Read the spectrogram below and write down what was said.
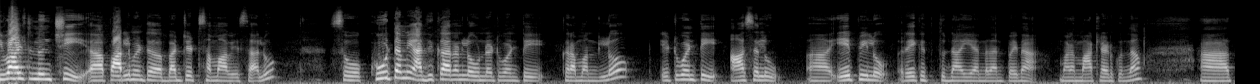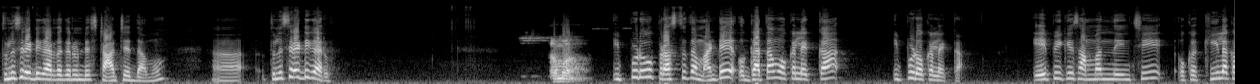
ఇవాళ నుంచి ఆ, పార్లమెంట్ బడ్జెట్ సమావేశాలు. సో కూటమి అధికారంలో ఉన్నటువంటి క్రమంలో ఎటువంటి ఆశలు ఆ, ఏపీలో రేకెత్తుతున్నాయి అన్న దానిపైన మనం మాట్లాడుకుందాం. తులసిరెడ్డి గారి దగ్గర ఉండే స్టార్ట్ చేద్దాము. తులసిరెడ్డి గారు. ఇప్పుడు ప్రస్తుతం అంటే గతం ఒక లెక్క ఇప్పుడు ఒక లెక్క. ఏపీకి సంబంధించి ఒక కీలక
